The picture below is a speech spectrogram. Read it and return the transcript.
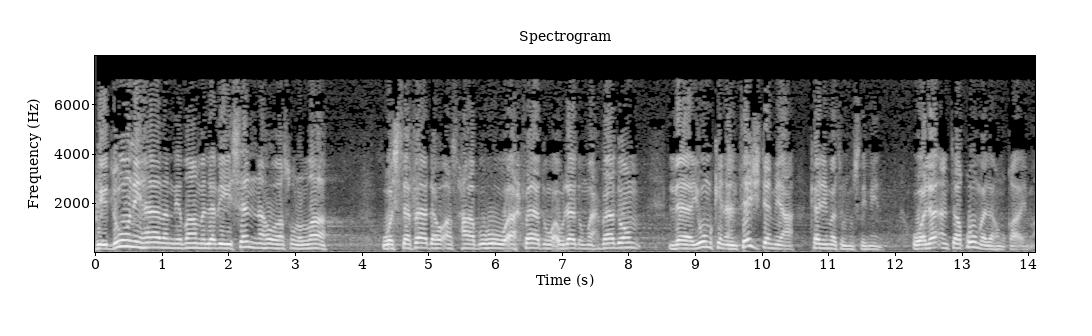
بدون هذا النظام الذي سنه رسول الله واستفاده أصحابه وأحفاده وأولادهم وأحفادهم لا يمكن أن تجتمع كلمة المسلمين ولا أن تقوم لهم قائمة.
